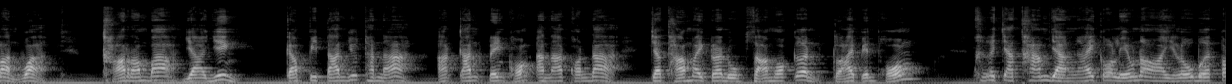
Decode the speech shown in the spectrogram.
ลั่นว่า คารัมบาอย่ายิงกัปปิตันยุทธนา อาการเกรงของอนาคอนดาจะทำให้กระดูกสามอเกิลกลายเป็นผง เธอจะทำอย่างไงก็เหลวหน่อยโรเบร์โต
